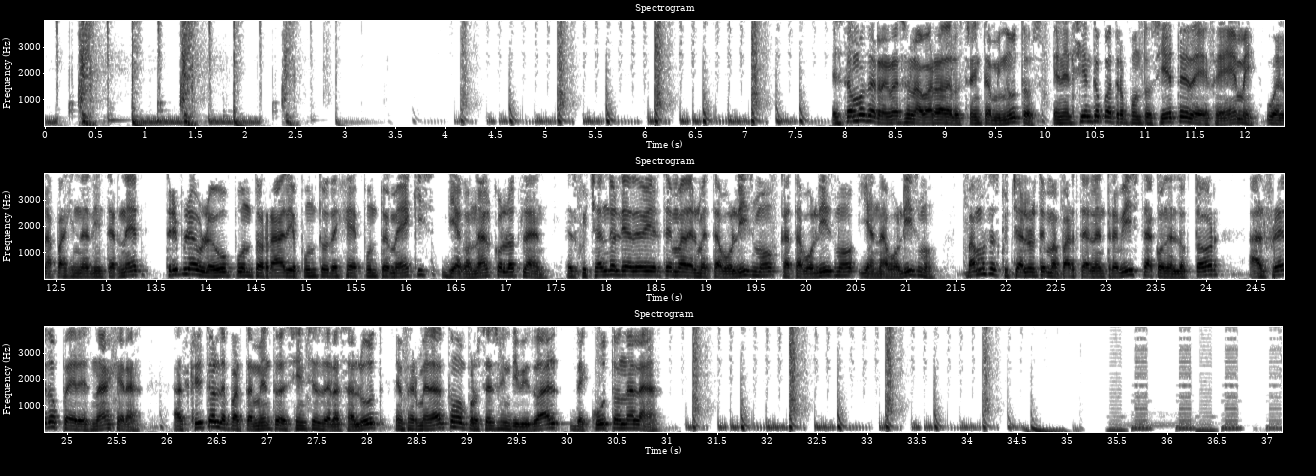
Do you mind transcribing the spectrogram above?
Estamos de regreso en la barra de los 30 minutos, en el 104.7 de FM o en la página de internet www.radio.dg.mx diagonal colotlán, escuchando el día de hoy el tema del metabolismo, catabolismo y anabolismo. Vamos a escuchar la última parte de la entrevista con el doctor Alfredo Pérez Nájera, adscrito al Departamento de Ciencias de la Salud, Enfermedad como Proceso Individual de Cutonalá.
